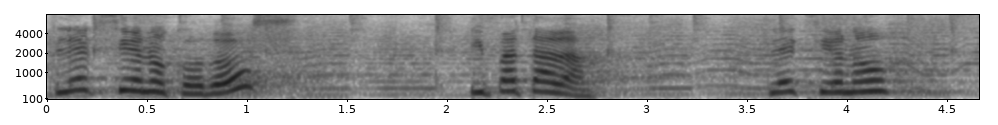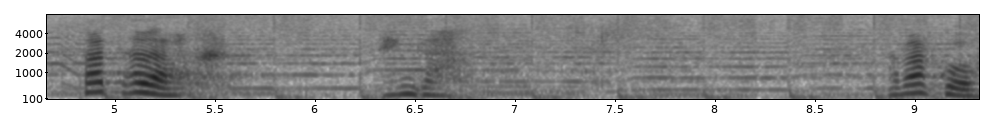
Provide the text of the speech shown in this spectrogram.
Flexiono codos y patada. Flexiono, patada. Venga. Abajo.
